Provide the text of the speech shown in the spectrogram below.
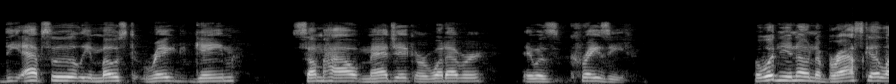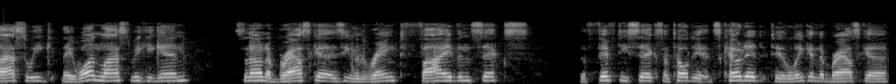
the absolutely most rigged game, somehow magic or whatever. It was crazy. But wouldn't you know, Nebraska last week they won last week again, so now Nebraska is even ranked five and six. The 56, I told you it's coded to Lincoln, Nebraska,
